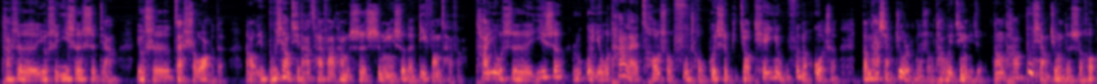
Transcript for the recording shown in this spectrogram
他是又是医生世家，又是在首尔的。然后也不像其他财阀，他们是市民市的地方财阀，他又是医生。如果由他来操守复仇，会是比较天衣无缝的过程。当他想救人的时候，他会尽力救；当他不想救人的时候，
